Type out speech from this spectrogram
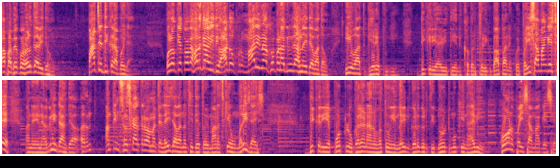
બાપા ભેગો હળગાવી દઉં. પાંચે દીકરા બોલ્યા. ઓલો કે તો હવે હળગાવી દો આડો ફરો, મારી નાખો પણ અગ્નિદાહ નહીં દેવા દઉં. એ વાત ઘેરે પૂગી. દીકરી આવી હતી એને ખબર પડી કે બાપાને કોઈ પૈસા માંગે છે અને એને અગ્નિદાન અંતિમ સંસ્કાર કરવા માટે લઈ જવા નથી દેતો. એ માણસ કે હું મરી જઈશ. દીકરીએ પોટલું ઘરેણાનું હતું, એ લઈને ગડગડતી દોટ મૂકીને આવી. કોણ પૈસા માંગે છે?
